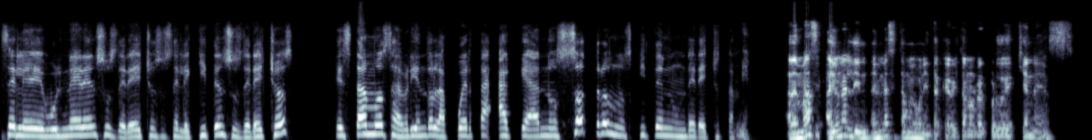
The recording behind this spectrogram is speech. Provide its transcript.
se le vulneren sus derechos o se le quiten sus derechos, estamos abriendo la puerta a que a nosotros nos quiten un derecho también. Además, hay una, hay una cita muy bonita que ahorita no recuerdo de quién es,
